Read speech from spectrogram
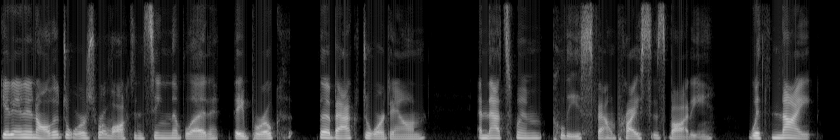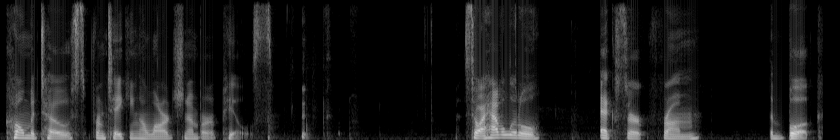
get in and all the doors were locked and seeing the blood, they broke the back door down. And that's when police found Price's body with Knight comatose from taking a large number of pills. so I have a little excerpt from the book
